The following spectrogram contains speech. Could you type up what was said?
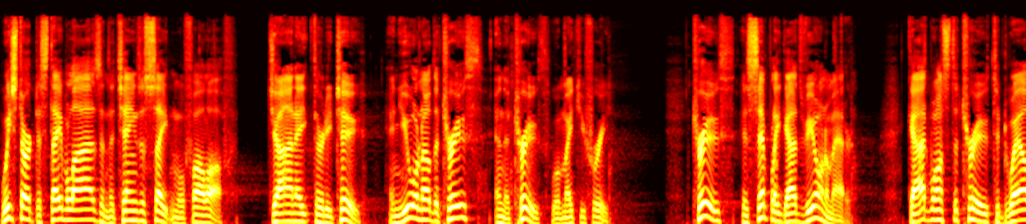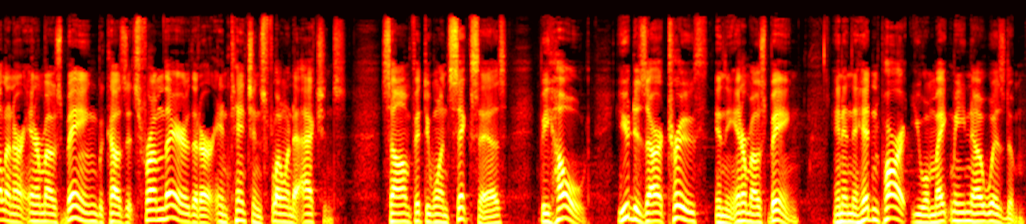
we start to stabilize and the chains of Satan will fall off. John 8:32 And you will know the truth and the truth will make you free. Truth is simply God's view on a matter. God wants the truth to dwell in our innermost being because it's from there that our intentions flow into actions. Psalm 51:6 says, Behold, you desire truth in the innermost being, and in the hidden part you will make me know wisdom.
